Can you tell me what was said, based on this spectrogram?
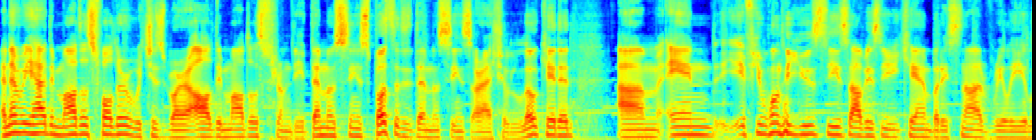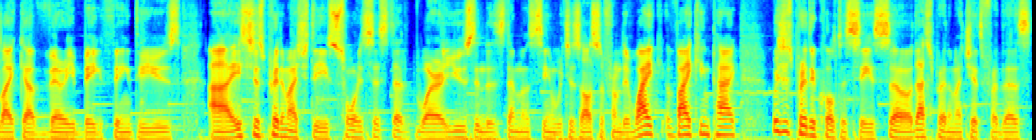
And then we have the models folder, which is where all the models from the demo scenes, both of the demo scenes are actually located. Um, and if you want to use these, obviously you can, but it's not really like a very big thing to use. Uh, it's just pretty much the sources that were used in this demo scene, which is also from the Viking pack, which is pretty cool to see. So that's pretty much it for this.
